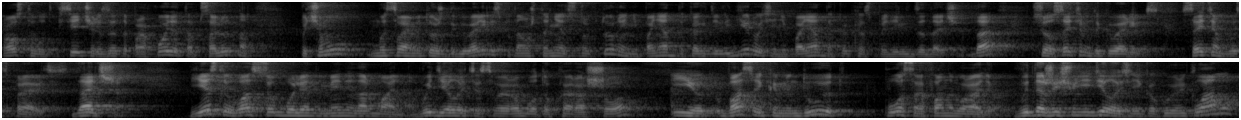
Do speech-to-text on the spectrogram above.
Просто вот все через это проходят абсолютно. Почему? Мы с вами тоже договорились, потому что нет структуры, непонятно, как делегировать и непонятно, как распределить задачи. Да? Все, с этим договорились. С этим вы справитесь. Дальше. Если у вас все более-менее нормально, вы делаете свою работу хорошо, и вас рекомендуют по сарафанному радио. Вы даже еще не делаете никакую рекламу,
